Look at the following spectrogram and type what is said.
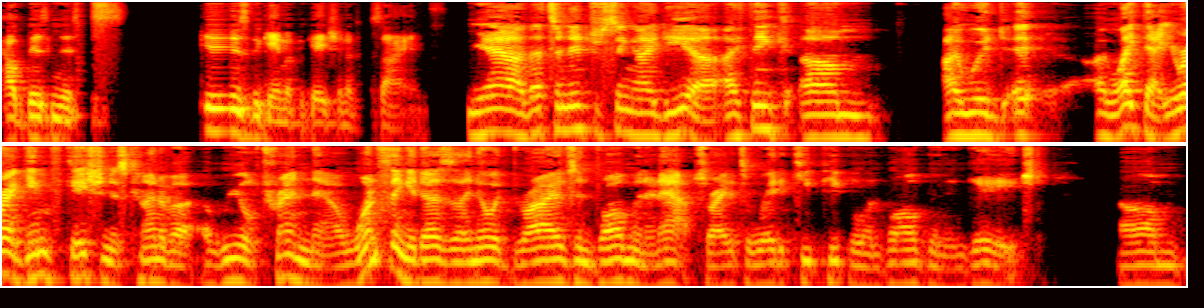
how business is the gamification of science? Yeah, that's an interesting idea. I think um, I would. Eh, I like that. You're right. Gamification is kind of a, a, real trend now. One thing it does is I know it drives involvement in apps, right? It's a way to keep people involved and engaged. Um,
